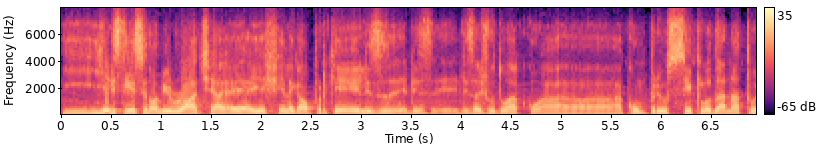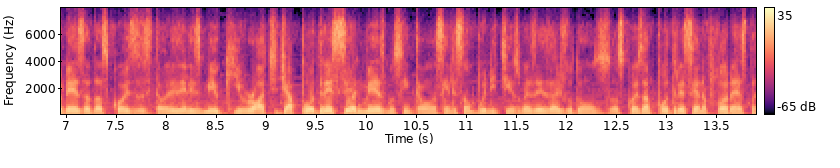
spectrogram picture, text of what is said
E, e, eles têm esse nome Rot, aí achei legal, porque eles, eles, eles ajudam a, a, a, cumprir o ciclo da natureza das coisas. Então eles meio que Rot de apodrecer mesmo, assim. Então, assim, eles são bonitinhos, mas eles ajudam os, as coisas a apodrecer na floresta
